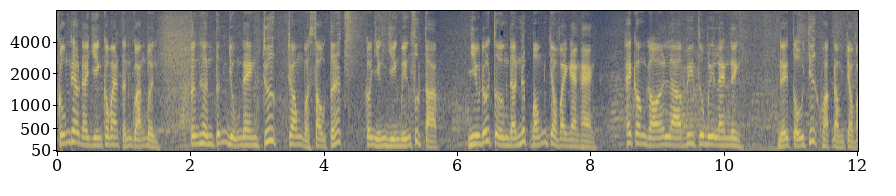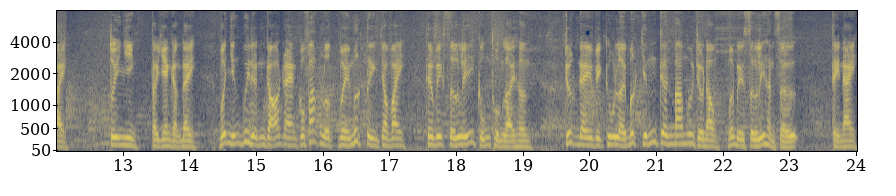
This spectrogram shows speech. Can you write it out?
Cũng theo đại diện Công an tỉnh Quảng Bình, tình hình tín dụng đen trước, trong và sau Tết có những diễn biến phức tạp. Nhiều đối tượng đã núp bóng cho vay ngang hàng, hay còn gọi là B2B lending, để tổ chức hoạt động cho vay. Tuy nhiên, thời gian gần đây, với những quy định rõ ràng của pháp luật về mức tiền cho vay, thì việc xử lý cũng thuận lợi hơn. Trước đây, việc thu lợi bất chính trên 30 triệu đồng mới bị xử lý hình sự. Thì nay,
